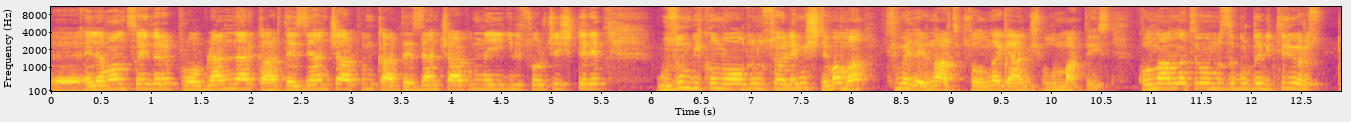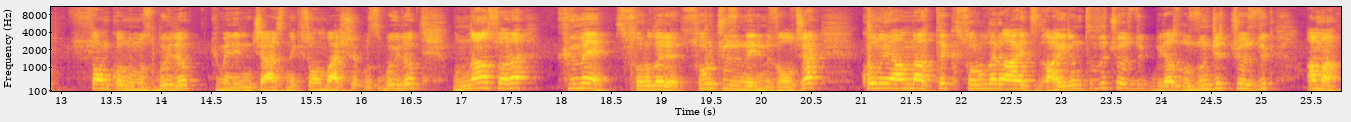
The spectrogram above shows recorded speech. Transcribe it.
e, eleman sayıları, problemler, kartezyen çarpım, kartezyen çarpımla ilgili soru çeşitleri uzun bir konu olduğunu söylemiştim ama kümelerin artık sonuna gelmiş bulunmaktayız. Konu anlatımımızı burada bitiriyoruz. Son konumuz buydu. Kümelerin içerisindeki son başlığımız buydu. Bundan sonra küme soruları, soru çözümlerimiz olacak. Konuyu anlattık. Soruları ait ayrıntılı çözdük. Biraz uzunca çözdük ama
